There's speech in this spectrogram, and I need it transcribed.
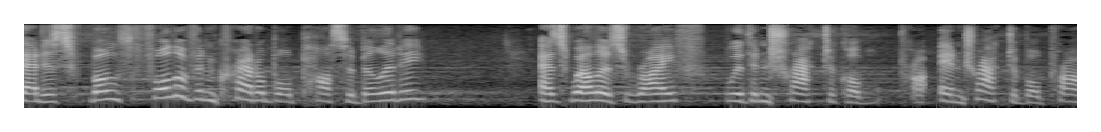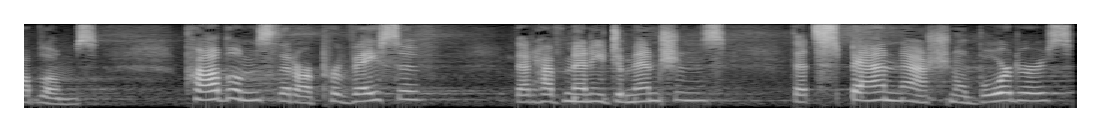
that is both full of incredible possibility as well as rife with intractable, intractable problems. Problems that are pervasive, that have many dimensions, that span national borders,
